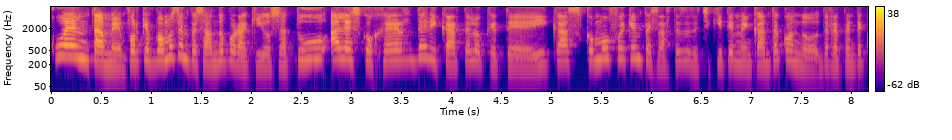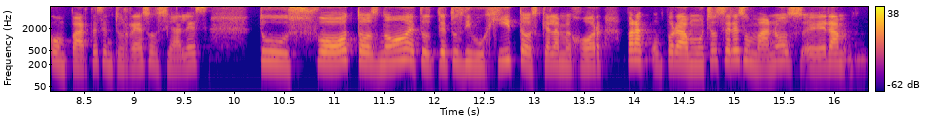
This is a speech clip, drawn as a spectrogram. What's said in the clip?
Cuéntame, porque vamos empezando por aquí. O sea, tú al escoger dedicarte a lo que te dedicas, ¿cómo fue que empezaste desde chiquita? Y me encanta cuando de repente compartes en tus redes sociales tus fotos, ¿no? De, de tus dibujitos, que a lo mejor para, para muchos seres humanos eran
